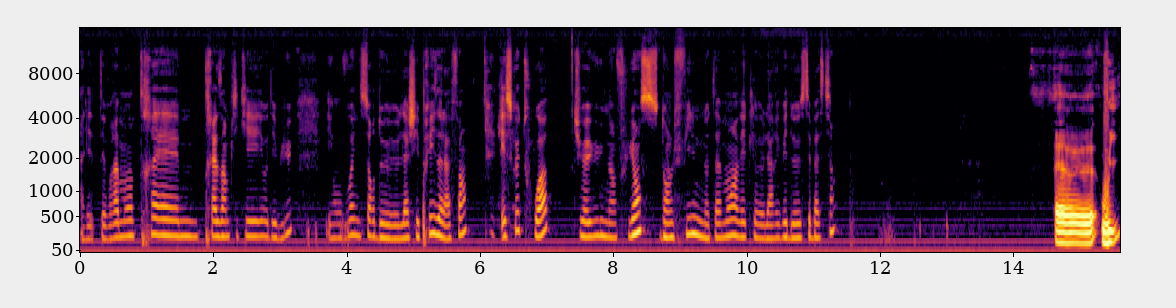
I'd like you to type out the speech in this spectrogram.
elle était vraiment très, très impliquée au début. Et on voit une sorte de lâcher prise à la fin. Est-ce que toi, tu as eu une influence dans le film, notamment avec l'arrivée de Sébastien? Euh, Oui,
